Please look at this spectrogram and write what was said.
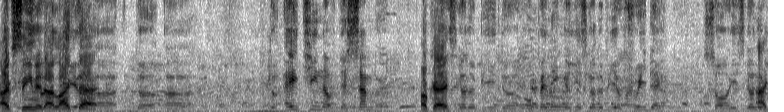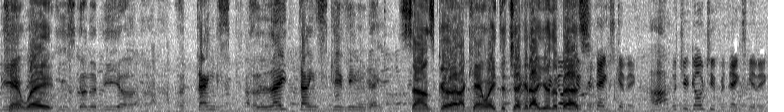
I've seen it. I like be, that. Uh, the uh, the 18th of December Okay. It's gonna be the opening, and it's gonna be a free day. So it's gonna I be. can't wait. It's gonna be a, a, a thanks a late Thanksgiving day. Sounds good. I can't wait to check it out. You're the What's your best. for Thanksgiving. Huh? What's your go-to for Thanksgiving?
